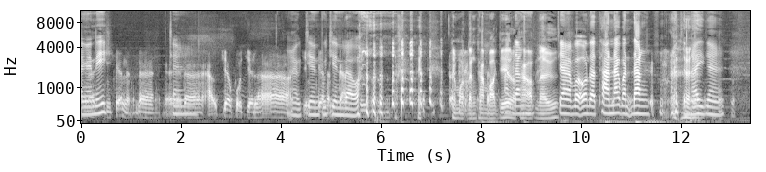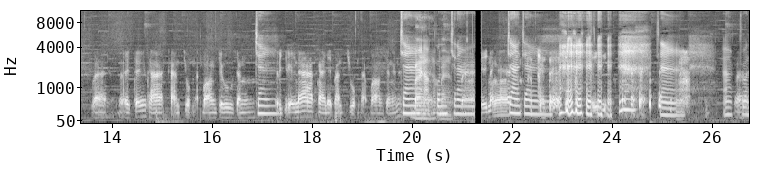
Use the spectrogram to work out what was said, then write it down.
ថ្ងៃនេះធានណាចាណាឲ្យជាវពូជាឡាឲ្យជាវពូជាឡាខ្ញុំអត់ដឹងថាបោចទេអត់រដ្ឋដឹងាអត់នៅ ចាបើអូនរដ្ឋានៅបានដឹងចំណៃចាបាទអីទេថាខានជួបអ្នកបងយូរចឹងចារីករាយណាស់ថ្ងៃនេះបានជួបអ្នកបងចឹងណាចាបាទអរគុណបាទច្រើនហ្នឹងណាចាចាចេះទេចា អរគុណ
